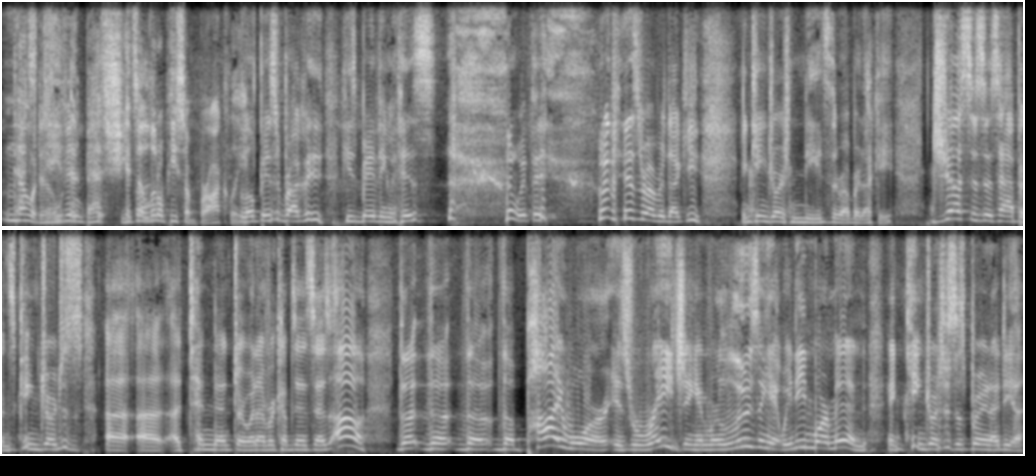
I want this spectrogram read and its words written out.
no, it. David it- and Bathsheba? It's a little piece of broccoli. A little piece of broccoli. He's bathing with his with his, with his rubber ducky, and King George needs the rubber ducky. Just as this happens, King George's uh, uh, attendant or whatever comes in and says, "Oh, the the the the pie war is raging, and we're losing it. We need more men." And King George has this brilliant idea:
